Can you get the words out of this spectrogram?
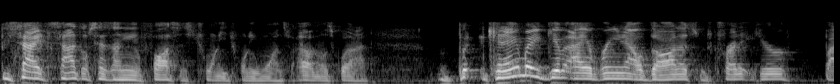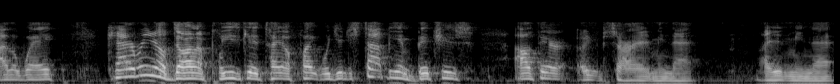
Besides, Santos has not even fought since 2021, so I don't know what's going on. But can anybody give Irene Aldana some credit here, by the way? Can Irene Aldana please get a title fight? Would you just stop being bitches out there? I'm sorry, I didn't mean that. I didn't mean that.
